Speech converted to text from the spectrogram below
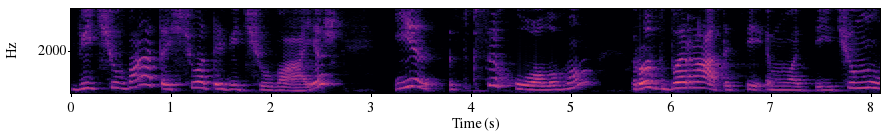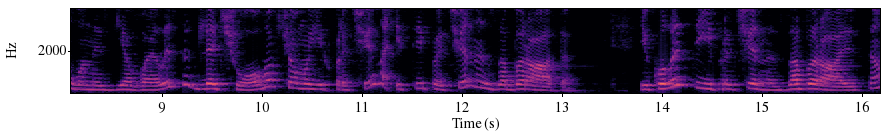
відчувати, що ти відчуваєш, і з психологом розбирати ці емоції, чому вони з'явилися, для чого, в чому їх причина, і ці причини забирати. І коли ці причини забираються,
